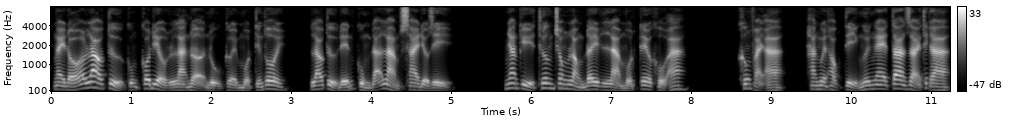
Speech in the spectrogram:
ngày đó Lao Tử cũng có điều là nở nụ cười một tiếng thôi, Lao Tử đến cùng đã làm sai điều gì. Nhan kỳ thương trong lòng đây là một kêu khổ a Không phải a Hàn Nguyệt học tỷ ngươi nghe ta giải thích a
